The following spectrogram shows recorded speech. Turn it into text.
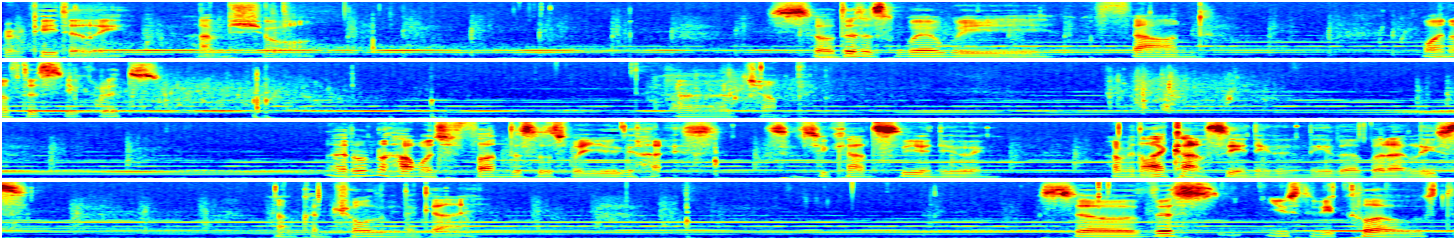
repeatedly, I'm sure. So this is where we found one of the secrets. Uh, jump. I don't know how much fun this is for you guys, since you can't see anything. I mean, I can't see anything either, but at least I'm controlling the guy. So this used to be closed,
